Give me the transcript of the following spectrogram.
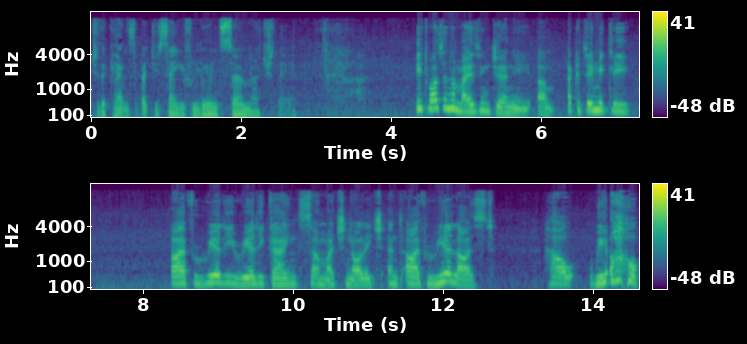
to the cancer. But you say you've learned so much there. It was an amazing journey. Um, academically, I've really, really gained so much knowledge, and I've realized how we are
